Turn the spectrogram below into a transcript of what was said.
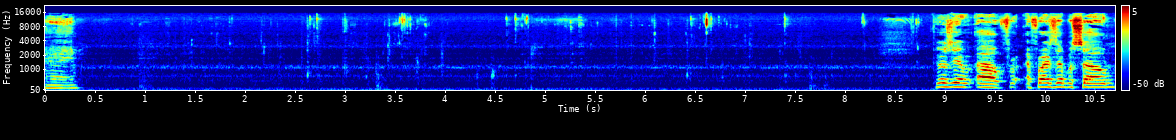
Okay. Thursday, uh, Friday's episode,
